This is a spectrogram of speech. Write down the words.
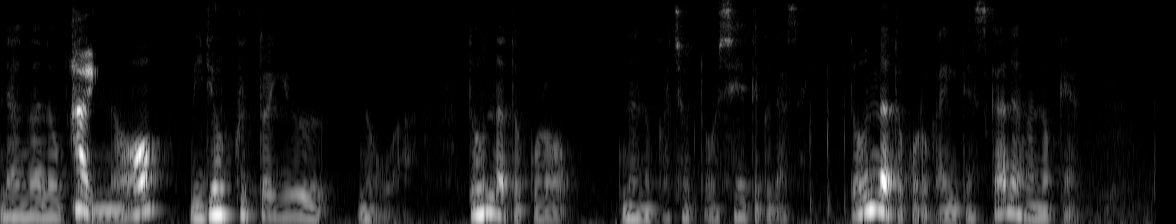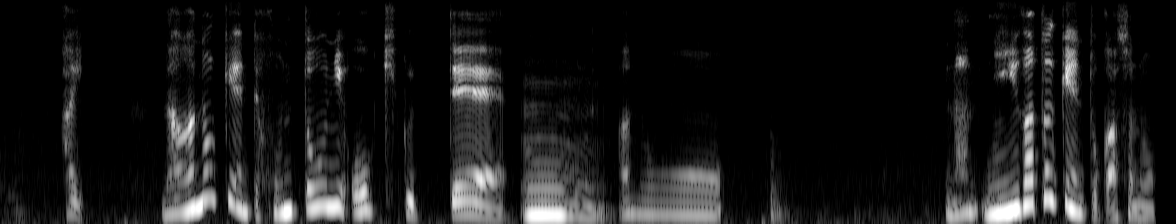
長野県の魅力というのはどんなところなのかちょっと教えてください。どんなところがいいですか？長野県。はい。長野県って本当に大きくって、うん。あのなん新潟県とか、その、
